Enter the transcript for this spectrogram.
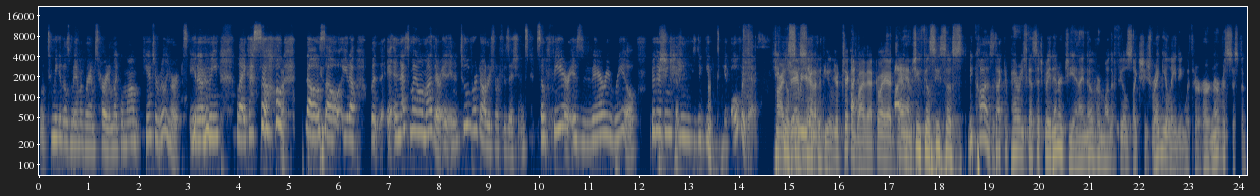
Well, to me, those mammograms hurt. I'm like, well, mom, cancer really hurts. You know what I mean? Like, so. So, so you know, but and that's my own mother, and, and, two of her daughters were physicians. So fear is very real. But there are things that we need to get to get over this. She All right, Jamie, so you got you. You're tickled I, by that. Go ahead. Jamie. I am. She feels she's so because Dr. Perry's got such great energy, and I know her mother feels like she's regulating with her her nervous system.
